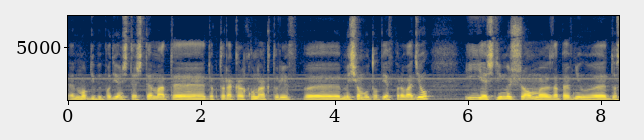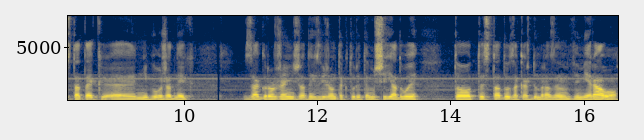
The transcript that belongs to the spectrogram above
e, mogliby podjąć też temat e, doktora Kalhuna, który w e, utopię wprowadził i jeśli myszom zapewnił e, dostatek, e, nie było żadnych zagrożeń, żadnych zwierzątek, które te myszy jadły, to te stado za każdym razem wymierało.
